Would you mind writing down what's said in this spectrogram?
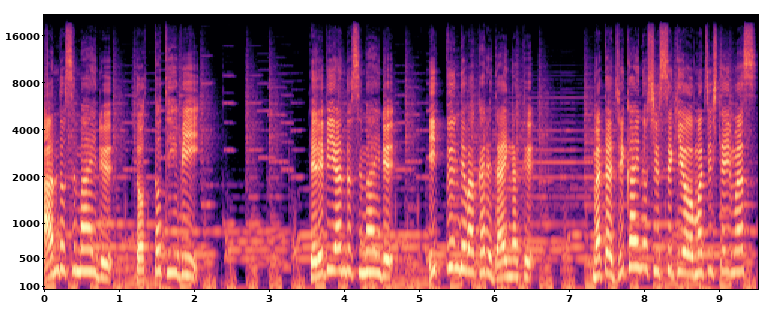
.andsmile.tv テレビスマイル1分でわかる大学。また次回の出席をお待ちしています。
